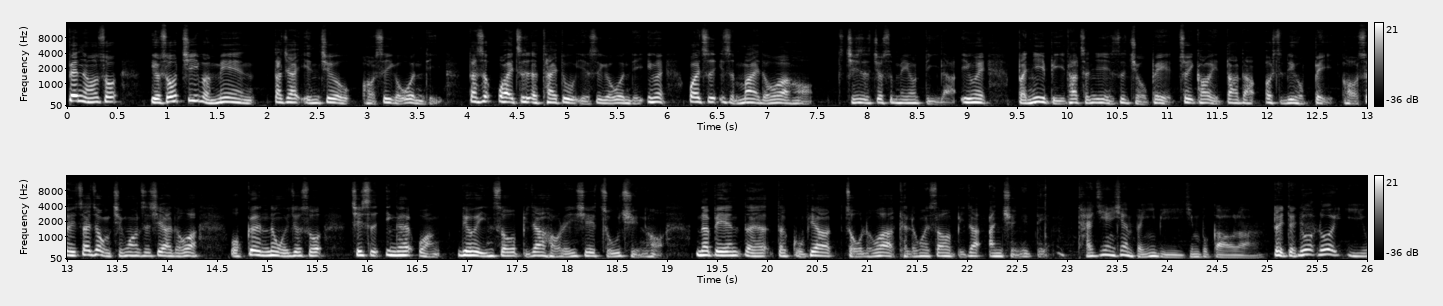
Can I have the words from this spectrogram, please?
变成说，有时候基本面大家研究哦是一个问题，但是外资的态度也是一个问题，因为外资一直卖的话哈，其实就是没有底了。因为本益比它曾经也是九倍，最高也达到二十六倍哦，所以在这种情况之下的话，我个人认为就是说，其实应该往六月营收比较好的一些族群哈那边的的股票走的话，可能会稍微比较安全一点。台积电现在本益比已经不高了，对对，如果如果以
